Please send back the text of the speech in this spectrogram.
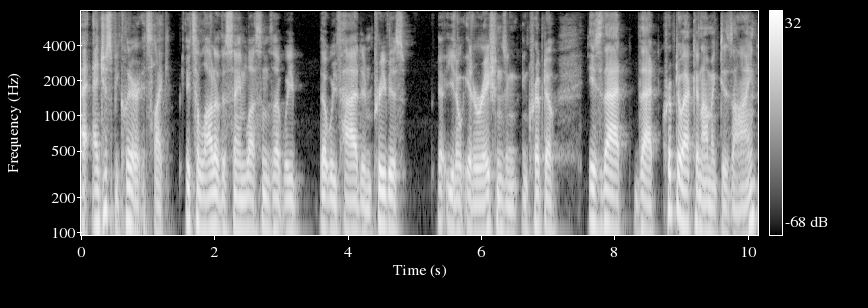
and just to be clear, it's like it's a lot of the same lessons that we that we've had in previous uh, you know iterations in, in crypto is that that crypto economic design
